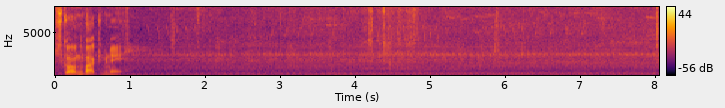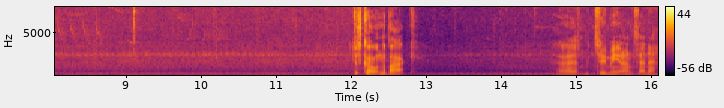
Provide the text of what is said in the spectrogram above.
Just go out on the back a minute. Just go out on the back. Uh, two metre antenna.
